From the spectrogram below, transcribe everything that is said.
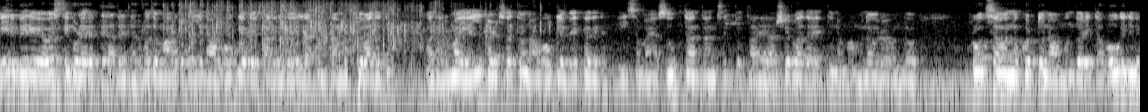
ಬೇರೆ ಬೇರೆ ವ್ಯವಸ್ಥೆಗಳಿರುತ್ತೆ. ಆದರೆ ಧರ್ಮದ ಮಾರ್ಗದಲ್ಲಿ ನಾವು ಹೋಗ್ಲೇಬೇಕಾಗಿರೋದು ಎಲ್ಲಕ್ಕಿಂತ ಮುಖ್ಯವಾದದ್ದು, ಆ ಧರ್ಮ ಎಲ್ಲಿ ಕಳ್ಸತ್ತೋ ನಾವು ಹೋಗ್ಲೇಬೇಕಾಗಿದೆ. ಈ ಸಮಯ ಸೂಕ್ತ ಅಂತ ಅನ್ಸಿತ್ತು. ತಾಯಿಯ ಆಶೀರ್ವಾದ ಇತ್ತು. ನಮ್ಮ ಅಮ್ಮನವರ ಒಂದು ಪ್ರೋತ್ಸಾಹವನ್ನು ಕೊಟ್ಟು ನಾವು ಮುಂದುವರಿತಾ ಹೋಗಿದ್ದೀವಿ.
